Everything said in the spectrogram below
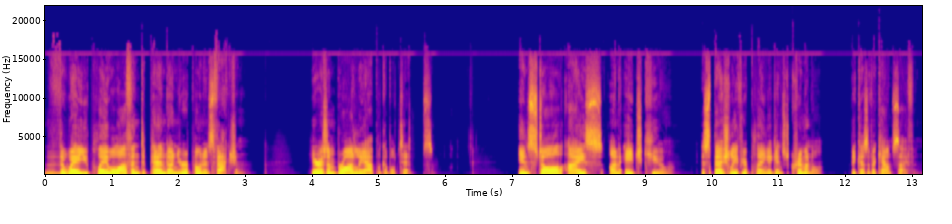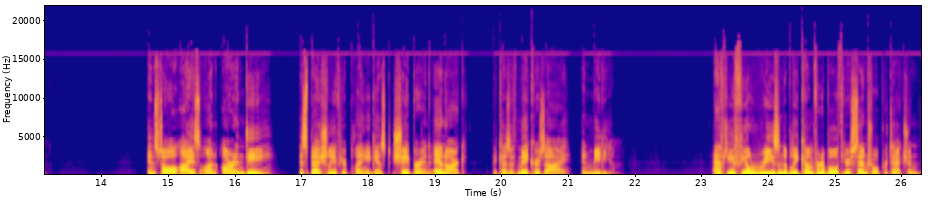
the way you play will often depend on your opponent's faction. Here are some broadly applicable tips. Install ICE on HQ, especially if you're playing against Criminal because of account siphon. Install ICE on R&D, especially if you're playing against Shaper and Anarch because of Maker's Eye and Medium. After you feel reasonably comfortable with your central protection,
